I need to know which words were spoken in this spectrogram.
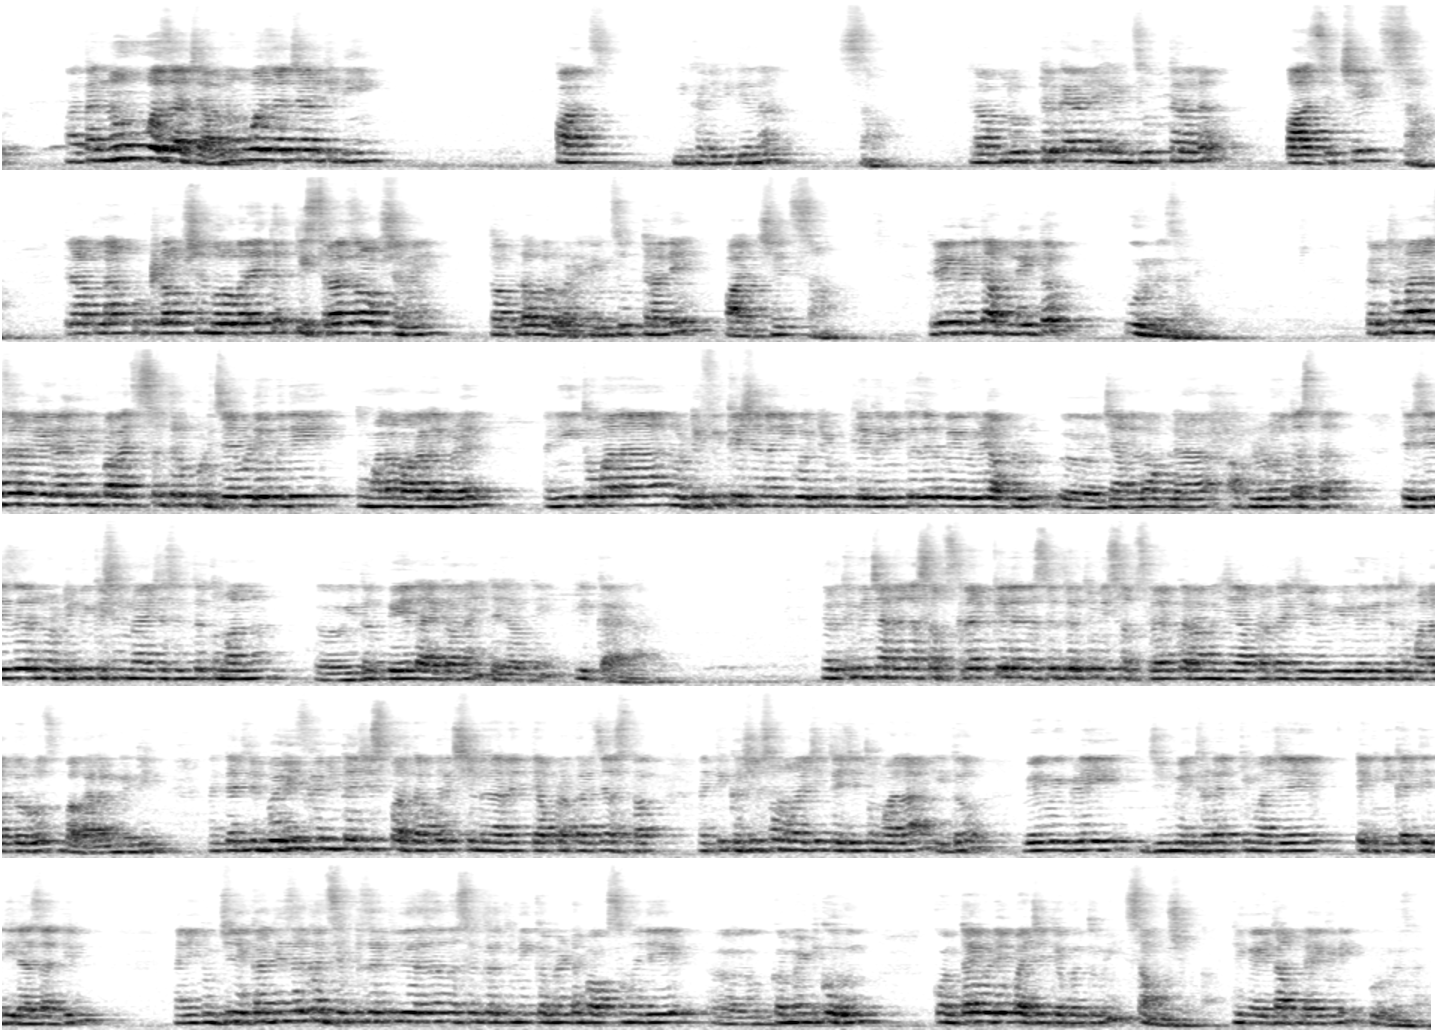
आता नऊ वजा चार. नऊ वजा चार किती? पाच. आणि खाली किती येणार? सहा. तर आपलं उत्तर काय आलं? एमचं उत्तर आलं? पाचशे सहा. तर आपला कुठला ऑप्शन बरोबर आहे? तर तिसरा जो ऑप्शन आहे. तो आपला बरोबर आहे. एमचं उत्तर आले? पाचशे सहा. तर हे गणित आपलं इथं पूर्ण झाले. तर तुम्हाला जर वेगळं गणित बघायचं असेल तर पुढच्या व्हिडिओमध्ये तुम्हाला बघायला मिळेल. आणि तुम्हाला नोटिफिकेशन आणि कुठले कुठले गणित जर वेगवेगळे अपलोड चॅनल आपल्या अपलोड होत असतात त्याचे जर नोटिफिकेशन मिळायचे असेल तर तुम्हाला इथं बेल ऐकावं नाही त्याच्यावरती क्लिक करायला लागेल. जर तुम्ही चॅनलला सबस्क्राईब केलं नसेल तर तुम्ही सबस्क्राईब करा म्हणजे या प्रकारची वेगवेगळी गणितं तुम्हाला दररोज बघायला मिळतील. आणि त्यातली बरीच गणितं जी स्पर्धा परीक्षेला येणार आहेत त्या प्रकारचे असतात. आणि ती कशी सोडवायची त्याची तुम्हाला इथं वेगवेगळे जी मेथड आहेत किंवा जे टेक्निक आहेत ते दिल्या जातील. आणि तुमची एखादी जर कन्सेप्ट जर क्लिअर झालं नसेल तर तुम्ही कमेंट बॉक्समध्ये कमेंट करून कोणता व्हिडिओ पाहिजे ते पण तुम्ही सांगू शकता. ठीक आहे इथं आपल्या गणित पूर्ण झालं.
